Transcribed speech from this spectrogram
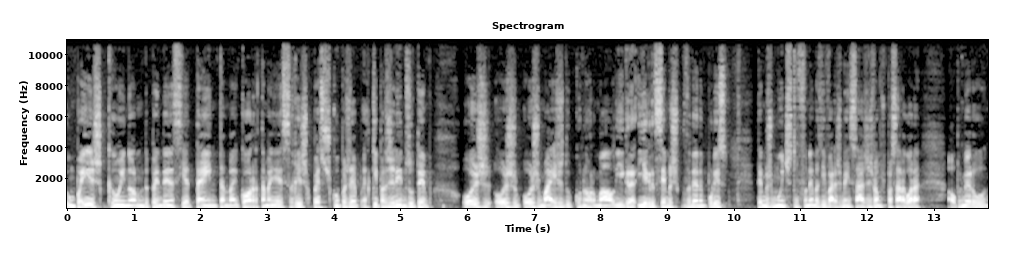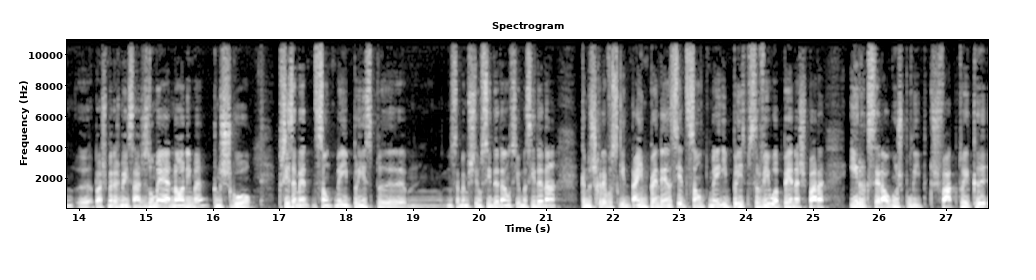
um país com enorme dependência tem também, corre também esse risco. Peço desculpas aqui para gerirmos o tempo. Hoje, hoje, hoje mais do que o normal e, e agradecemos por isso. Temos muitos telefonemas e várias mensagens. Vamos passar agora ao primeiro, para as primeiras mensagens. Uma é anónima, que nos chegou, precisamente de São Tomé e Príncipe, hum, não sabemos se é um cidadão, se é uma cidadã, que nos escreve o seguinte: a independência de São Tomé e Príncipe serviu apenas para enriquecer alguns políticos. Facto é que,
